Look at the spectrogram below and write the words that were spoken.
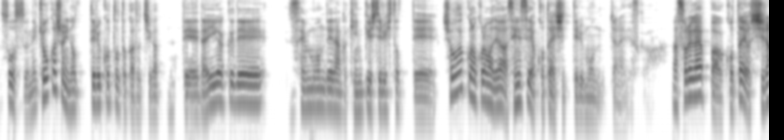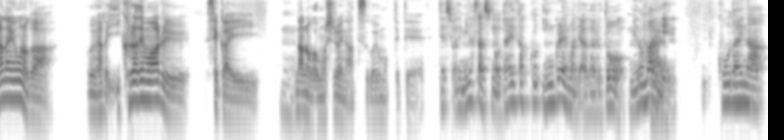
そうっすよね。教科書に載ってることとかと違って、大学で専門でなんか研究してる人って、小学校の頃までは先生は答え知ってるもんじゃないですか。それがやっぱ答えを知らないものが、なんかいくらでもある世界なのが面白いなってすごい思ってて。ですよね。皆さんその大学院ぐらいまで上がると、目の前に広大な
